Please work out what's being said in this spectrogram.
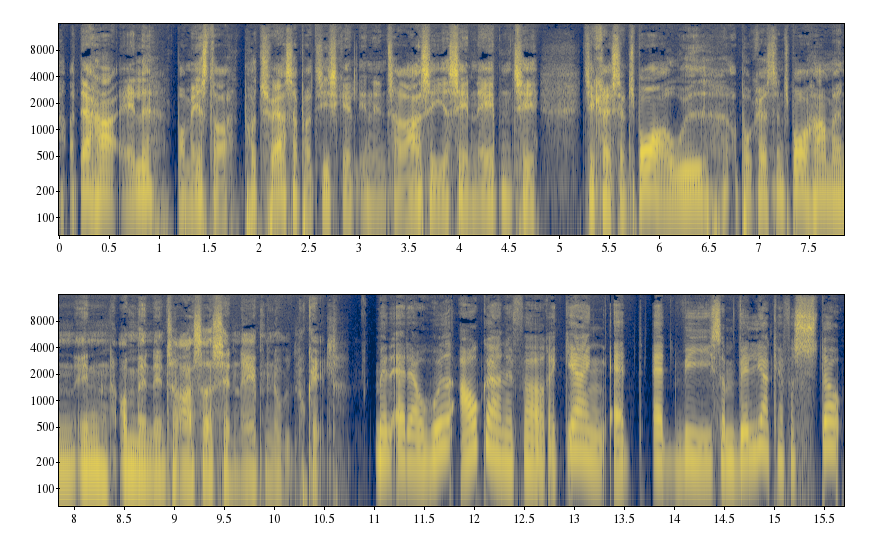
Og der har alle borgmestre på tværs af partiskæld en interesse i at sende aben til, til Christiansborg og ude. Og på Christiansborg har man en omvendt interesse at sende aben ud lokalt. Men er det overhovedet afgørende for regeringen, at, at vi som vælgere kan forstå,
